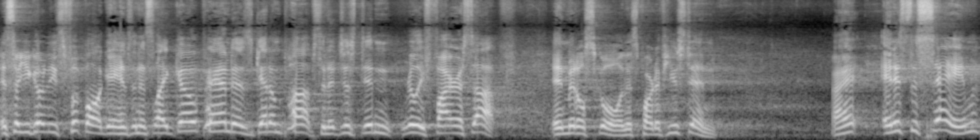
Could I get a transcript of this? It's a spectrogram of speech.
And so you go to these football games, and it's like, go pandas, get them pups, and it just didn't really fire us up in middle school in this part of Houston. Right? And it's the same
